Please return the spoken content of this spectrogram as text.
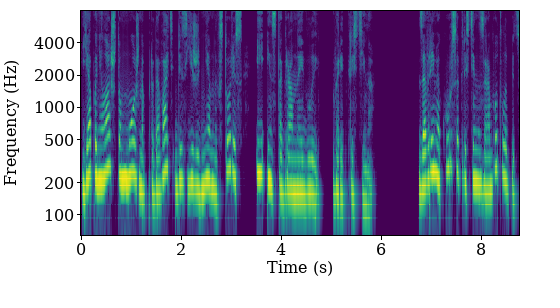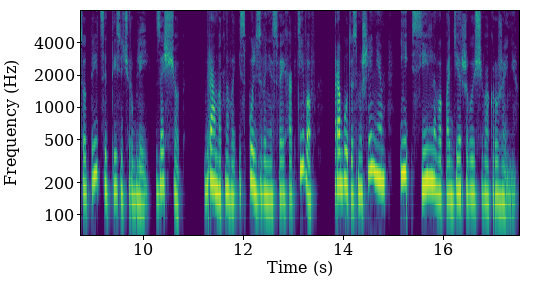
«Я поняла, что можно продавать без ежедневных сторис и инстаграмной иглы», — говорит Кристина. За время курса Кристина заработала 530 тысяч рублей за счет грамотного использования своих активов, работы с мышлением и сильного поддерживающего окружения.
